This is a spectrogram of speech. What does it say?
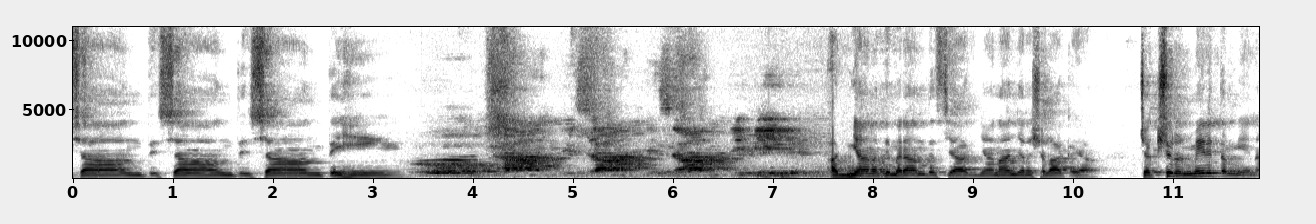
శాంతి శాంతి శాంతి అజ్ఞానతిమిరాంతస్య జ్ఞానాంజనశలాకయ చక్షురున్మీలితం ఏన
